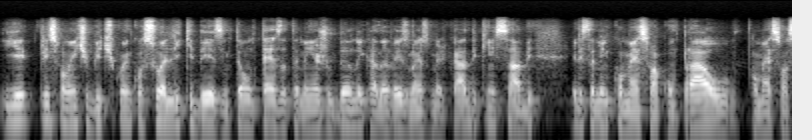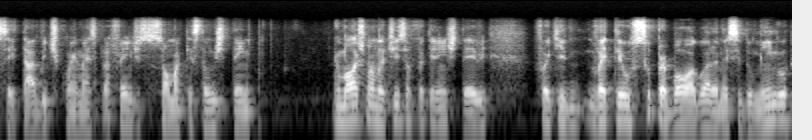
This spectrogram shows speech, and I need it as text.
e principalmente o Bitcoin com a sua liquidez. Então, Tesla também ajudando em cada vez mais o mercado e quem sabe eles também começam a comprar ou começam a aceitar Bitcoin mais para frente. Isso é só uma questão de tempo. Uma ótima notícia foi que a gente teve foi que vai ter o Super Bowl agora nesse domingo.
